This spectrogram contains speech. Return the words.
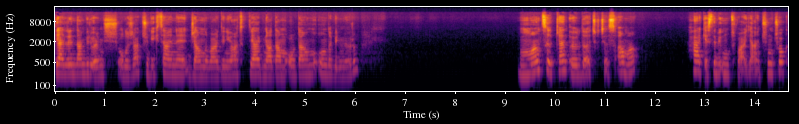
diğerlerinden biri ölmüş olacak. Çünkü iki tane canlı var deniyor. Artık diğer binadan mı oradan mı onu da bilmiyorum. Mantıken öldü açıkçası ama herkeste bir umut var yani. Çünkü çok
